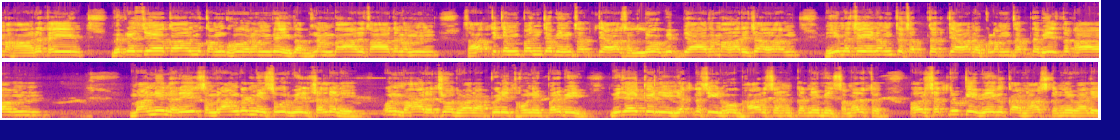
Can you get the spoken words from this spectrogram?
महारथे। विकृष्य कार्मुकम घोरम वेगघ्नम बार साधनम सात्विकम पंचविंशत्या शल्यो विव्याध महर्ष भीमसेनम तो सप्त्या नकुलम सप्तभी तथा मान्य नरेश सम्रांगण में सूरवीर शल्य ने उन महारथियों द्वारा पीड़ित होने पर भी विजय के लिए यत्नशील हो भार सहन करने में समर्थ और शत्रु के वेग का नाश करने वाले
